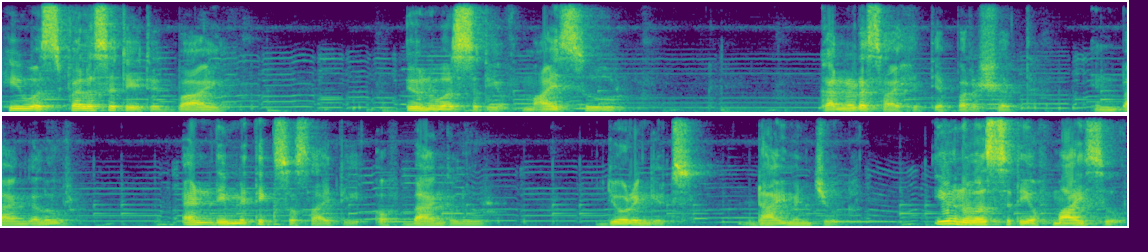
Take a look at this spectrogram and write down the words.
he was felicitated by University of Mysore, Kannada Sahitya Parishad in Bangalore, and the Mythic Society of Bangalore during its Diamond Jubilee. University of Mysore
